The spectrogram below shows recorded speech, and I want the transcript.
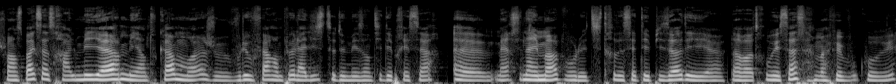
Je pense pas que ça sera le meilleur, mais en tout cas, moi, je voulais vous faire un peu la liste de mes antidépresseurs. Euh, merci Naïma pour le titre de cet épisode et euh, d'avoir trouvé ça, ça m'a fait beaucoup rire.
